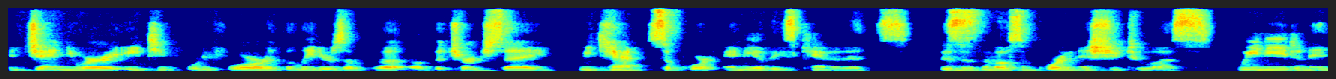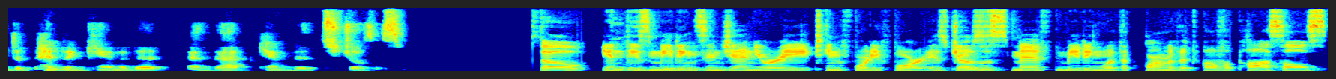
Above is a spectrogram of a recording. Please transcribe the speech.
in January 1844, the leaders of the, of the church say, we can't support any of these candidates this is the most important issue to us. We need an independent candidate, and that candidate's Joseph Smith. So, in these meetings in January 1844, is Joseph Smith meeting with the Quorum of the Twelve Apostles?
